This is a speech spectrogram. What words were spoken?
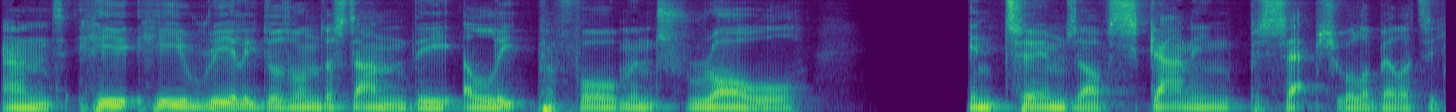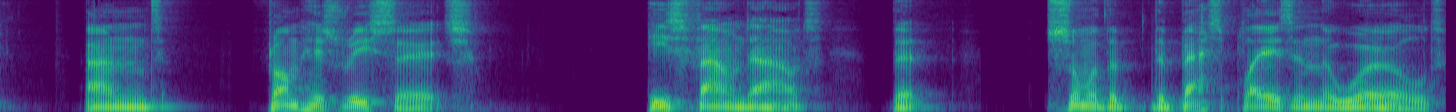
and he he really does understand the elite performance role in terms of scanning perceptual ability. And from his research, he's found out that some of the, the best players in the world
